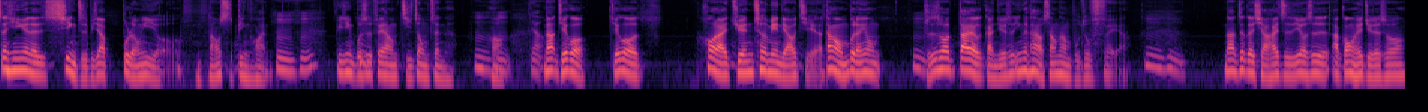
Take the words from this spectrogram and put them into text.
振兴医院的性质比较不容易有 脑死病患，嗯哼，毕竟不是非常急重症的，嗯，好，那结果结果后来捐侧面了解了，当然我们不能用，只是说大家有感觉是因为他有伤残补助费啊，嗯哼，那这个小孩子又是阿公，我会觉得说，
